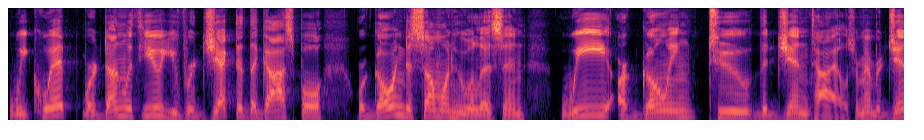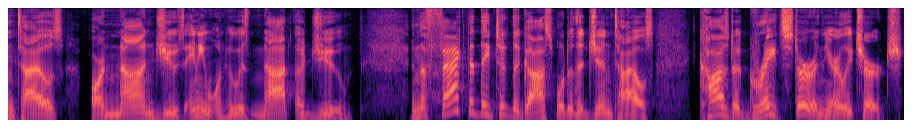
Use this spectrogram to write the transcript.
we quit. We're done with you. You've rejected the gospel. We're going to someone who will listen we are going to the Gentiles. Remember, Gentiles are non Jews, anyone who is not a Jew. And the fact that they took the gospel to the Gentiles caused a great stir in the early church.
